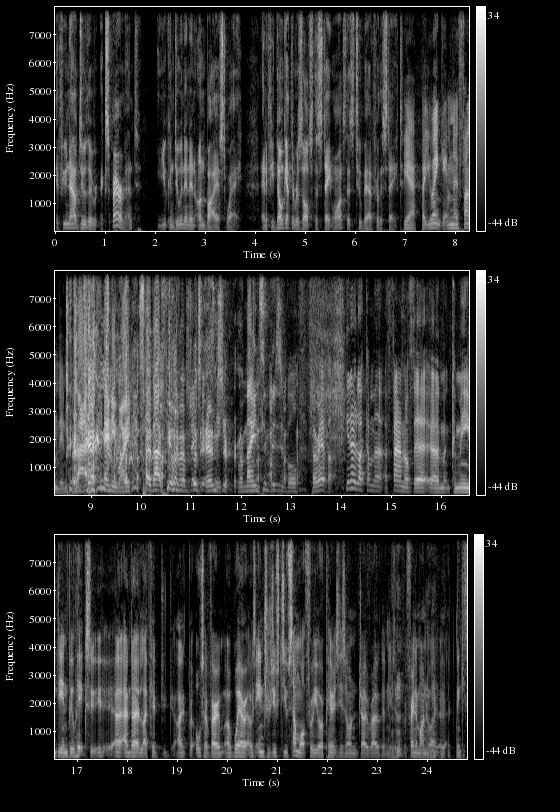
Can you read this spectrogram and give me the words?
If you now do the experiment, you can do it in an unbiased way. And if you don't get the results the state wants, that's too bad for the state. Yeah, but you ain't getting no funding for that anyway. So that field of objectivity your- remains invisible forever. You know, like I'm a, a fan of the um, comedian Bill Hicks, who, uh, and uh, like a, I'm also very aware. I was introduced to you somewhat through your appearances on Joe Rogan, who's a friend of mine who I, I think is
